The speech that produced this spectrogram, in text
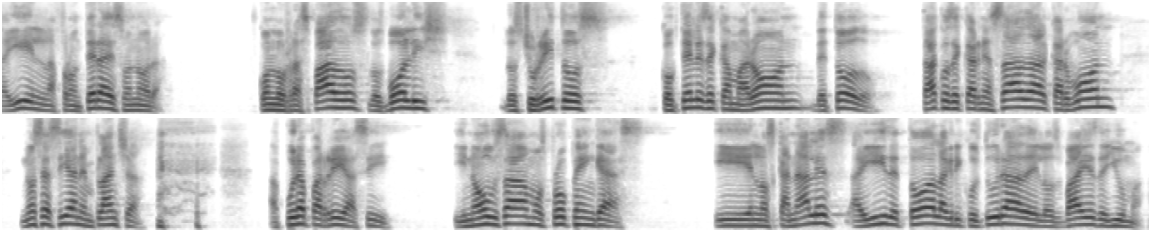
ahí en la frontera de Sonora. Con los raspados, los bolish, los churritos, cócteles de camarón, de todo tacos de carne asada al carbón, no se hacían en plancha, a pura parrilla, sí. Y no usábamos propane gas. Y en los canales ahí de toda la agricultura de los valles de Yuma,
